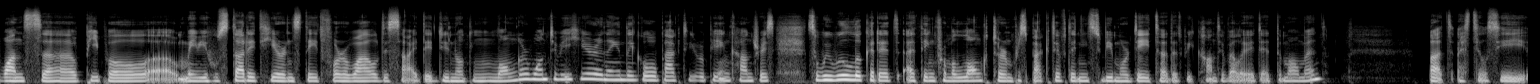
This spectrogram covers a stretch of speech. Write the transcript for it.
once uh, people uh, maybe who studied here and stayed for a while decide they do not longer want to be here and then they go back to european countries. So we will look at it i think from a long-term perspective. There needs to be more data that we can't evaluate at the moment. But i still see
